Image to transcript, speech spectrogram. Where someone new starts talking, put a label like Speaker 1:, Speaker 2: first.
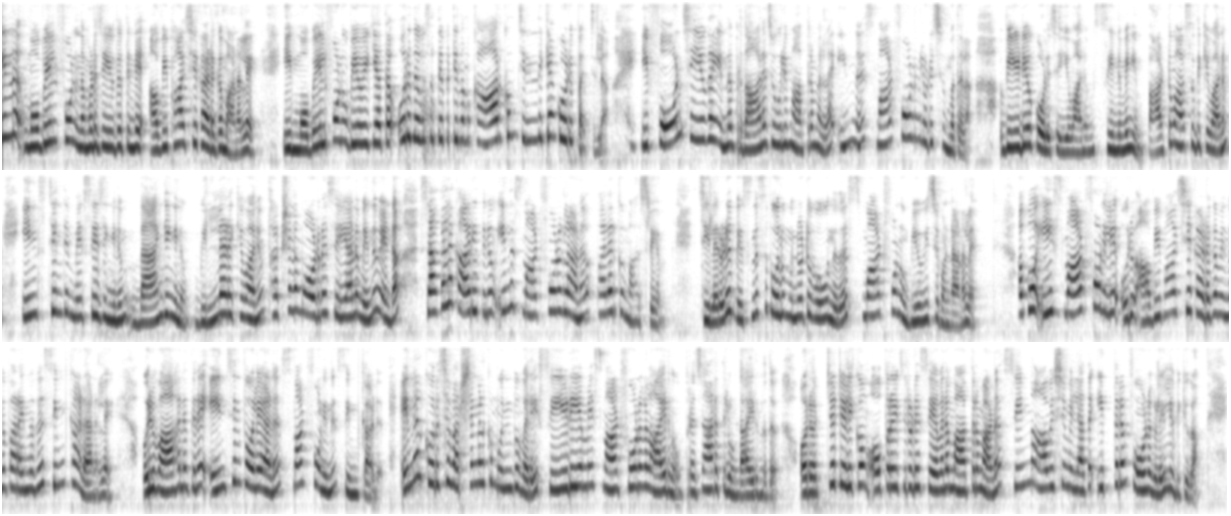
Speaker 1: ഇന്ന് mobile phone നമ്മുടെ ജീവിതത്തിന്റെ അവിഭാജ്യ ഘടകമാണല്ലേ? ഈ മൊബൈൽ ഫോൺ ഉപയോഗിക്കാത്ത ഒരു ദിവസത്തെ പറ്റി നമുക്ക് ആർക്കും ചിന്തിക്കാൻ കൂടി പറ്റില്ല. ഈ ഫോൺ ചെയ്യുക എന്ന പ്രധാന ജോലി മാത്രമല്ല ഇന്ന് സ്മാർട്ട് ഫോണുകളുടെ ചുമതല. വീഡിയോ കോൾ ചെയ്യുവാനും സിനിമയും പാട്ടും ആസ്വദിക്കുവാനും ഇൻസ്റ്റന്റ് മെസ്സേജിങ്ങിനും ബാങ്കിങ്ങിനും ബില്ലടയ്ക്കുവാനും ഭക്ഷണം ഓർഡർ ചെയ്യാനും എന്ന് വേണ്ട സകല കാര്യത്തിനും ഇന്ന് സ്മാർട്ട് ഫോണുകളാണ് പലർക്കും ആശ്രയം. ചിലരുടെ ബിസിനസ് പോലും മുന്നോട്ട് പോകുന്നത് സ്മാർട്ട് ഫോൺ ഉപയോഗിച്ചുകൊണ്ടാണല്ലേ? അപ്പോൾ ഈ സ്മാർട്ട് ഫോണിലെ ഒരു അവിഭാജ്യ ഘടകം എന്ന് പറയുന്നത് സിം കാർഡാണല്ലേ ഒരു വാഹനത്തിന് എഞ്ചിൻ പോലെയാണ് സ്മാർട്ട് ഫോണിന് സിം കാർഡ് എന്നാൽ കുറച്ച് വർഷങ്ങൾക്ക് മുൻപ് വരെ C D M A smart ഫോണുകളായിരുന്നു പ്രചാരത്തിലുണ്ടായിരുന്നത് ഒരൊറ്റ ടെലികോം ഓപ്പറേറ്ററുടെ സേവനം മാത്രമാണ് സിം ആവശ്യമില്ലാത്ത ഇത്തരം ഫോണുകളിൽ ലഭിക്കുക.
